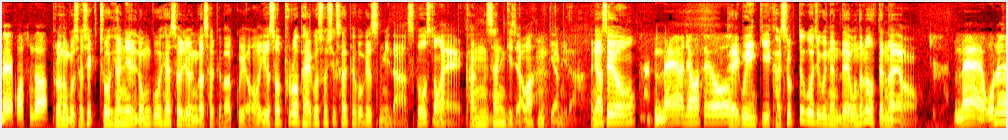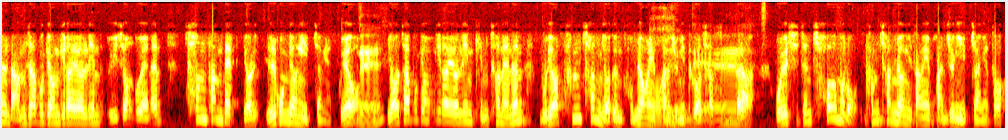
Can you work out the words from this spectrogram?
네, 고맙습니다. 프로농구 소식 조현일 농구 해설위원과 살펴봤고요. 이어서 프로 배구 소식 살펴보겠습니다. 스포츠 동아의 강산 기자와 함께합니다. 안녕하세요. 네, 안녕하세요. 배구 인기 갈수록 뜨거워지고 있는데 오늘은 어땠나요? 네, 오늘 남자부 경기가 열린 의정부에는 1,317명이 입장했고요. 네. 여자부 경기가 열린 김천에는 무려 3,082명의 관중이 어, 네. 들어찼습니다. 올 시즌 처음으로 3,000명 이상의 관중이 입장해서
